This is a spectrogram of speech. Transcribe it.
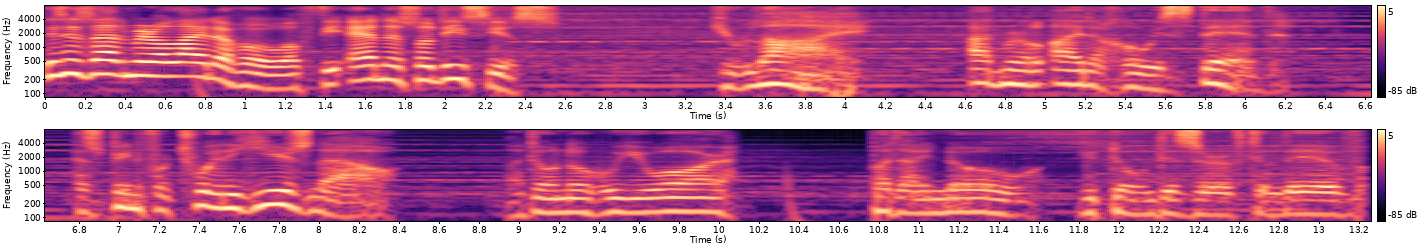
This is Admiral Idaho of the NS Odysseus. You lie. Admiral Idaho is dead. Has been for 20 years now. I don't know who you are, but I know you don't deserve to live.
